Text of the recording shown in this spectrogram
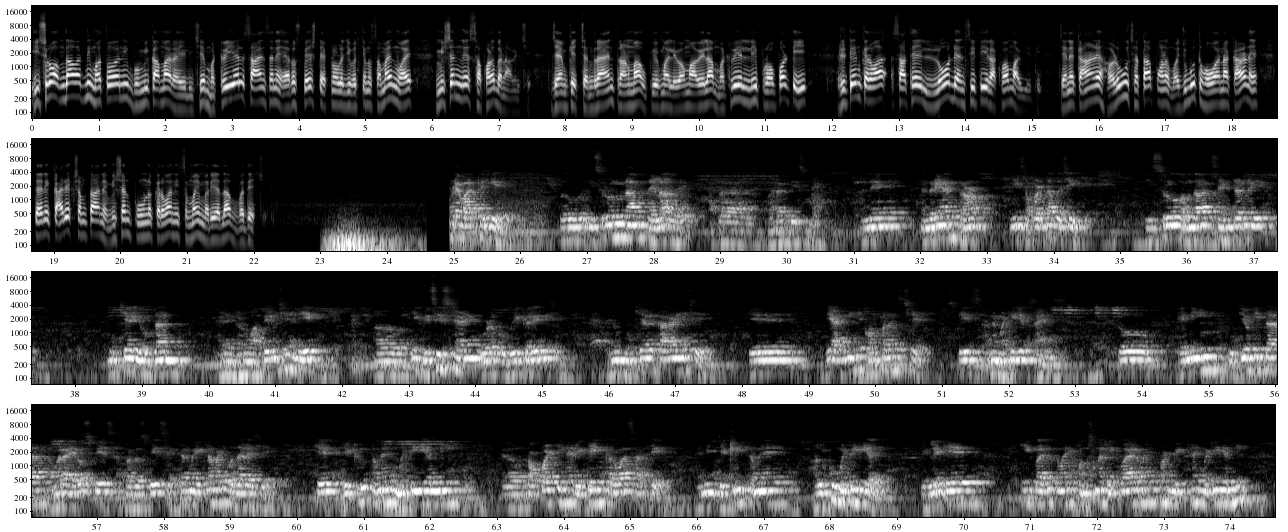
ઈસરો અમદાવાદની મહત્વની ભૂમિકામાં રહેલી છે. મટીરિયલ સાયન્સ અને એરોસ્પેસ ટેકનોલોજી વચ્ચેનો સમન્વય મિશનને સફળ બનાવે છે. જેમ કે ચંદ્રયાન ત્રણમાં ઉપયોગમાં લેવામાં આવેલા મટીરિયલની પ્રોપર્ટી રિટેન કરવા સાથે લો ડેન્સિટી રાખવામાં આવી હતી, જેને કારણે હળવું છતાં પણ મજબૂત હોવાના કારણે તેની કાર્યક્ષમતા અને મિશન પૂર્ણ કરવાની સમય મર્યાદા વધે છે. આપણે વાત કરીએ, તો ઈસરોનું નામ પહેલાં આવે આપણા ભારત દેશમાં, અને ચંદ્રયાન ત્રણની સફળતા પછી ઈસરો અમદાવાદ સેન્ટરને એક મુખ્ય યોગદાન એણે ઘણું આપેલું છે, અને એક એક વિશિષ્ટ એણે ઓળખ ઊભી કરેલી છે. એનું મુખ્ય કારણ એ છે કે જે આજની જે કોન્ફરન્સ છે સ્પેસ અને મટીરિયલ સાયન્સ તો એની ઉપયોગિતા અમારા એરોસ્પેસ અથવા તો સ્પેસ સેક્ટરમાં એટલા માટે વધારે છે કે જેટલું તમે મટીરિયલની પ્રોપર્ટીને રિટેન કરવા સાથે એની જેટલી તમે હલકું મટીરિયલ એટલે કે એક બાજુ તમારી ફંક્શનલ રિક્વાયરમેન્ટ પણ મીટ થાય મટીરિયલની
